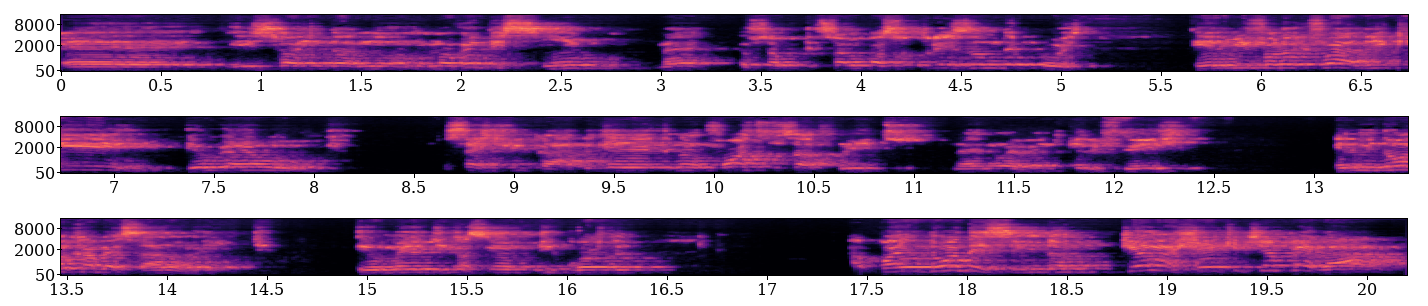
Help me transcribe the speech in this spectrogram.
é, isso ainda em 95, né? Eu só, só me passou três anos depois. Ele me falou que foi ali que eu ganhei o certificado, que no Forte dos Aflitos, né, no evento que ele fez, ele me deu uma cabeçada, velho. Eu meio de, assim, de costa. Rapaz, eu dei uma descida, que eu achei que tinha pegado a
